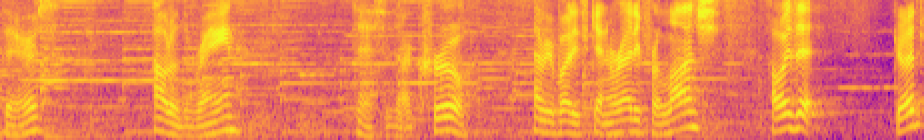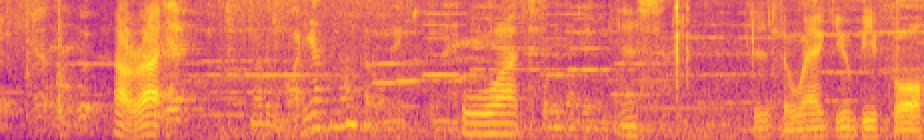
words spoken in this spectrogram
Upstairs, out of the rain. This is our crew. Everybody's getting ready for lunch. How is it? Good? All right. What? This is the Wagyu beef bowl.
